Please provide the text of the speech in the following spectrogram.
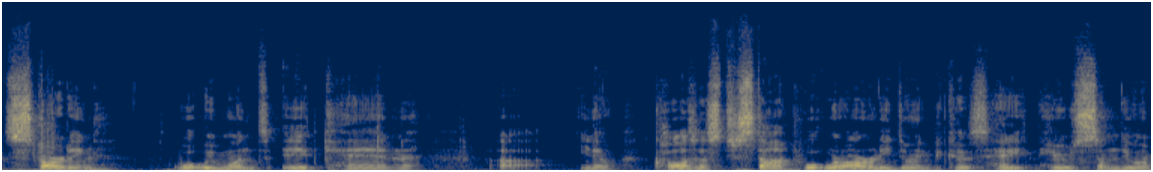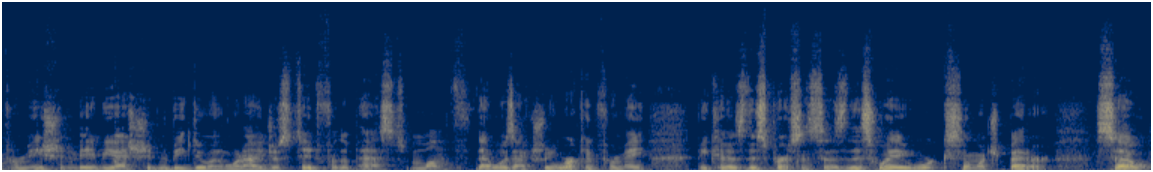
starting what we want, it can, uh, you know, cause us to stop what we're already doing because, hey, here's some new information. Maybe I shouldn't be doing what I just did for the past month that was actually working for me because this person says this way works so much better. So,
